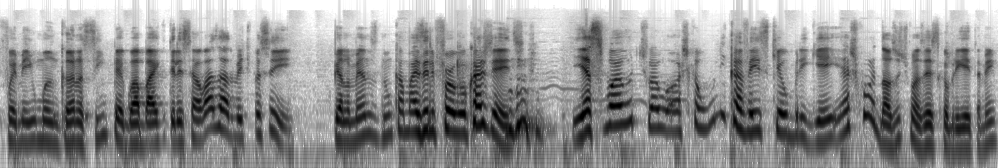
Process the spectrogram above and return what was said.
foi meio mancando assim, pegou a bike dele e saiu vazado. Mas, tipo assim, pelo menos nunca mais ele forgou com a gente. e essa foi a última, eu acho que a única vez que eu briguei. Acho que foi uma das últimas vezes que eu briguei também.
